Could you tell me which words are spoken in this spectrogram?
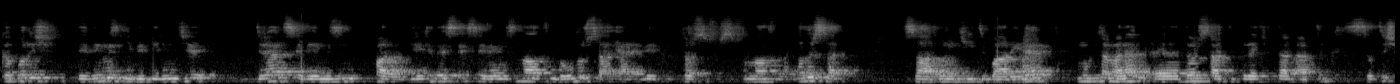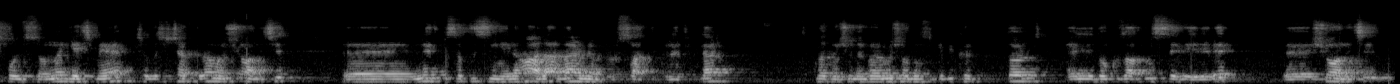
kapanış dediğimiz gibi birinci direnç seviyemizin, pardon birinci destek seviyemizin altında olursa yani 1.44.00'ın altında kalırsak saat 12 itibariyle muhtemelen e, 4 saatlik grafikler artık satış pozisyonuna geçmeye çalışacaktır ama şu an için e, net bir satış sinyali hala vermiyor 4 saatlik grafikler. Bakın şurada görmüş olduğunuz gibi 44 59 60 seviyeleri e, şu an için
